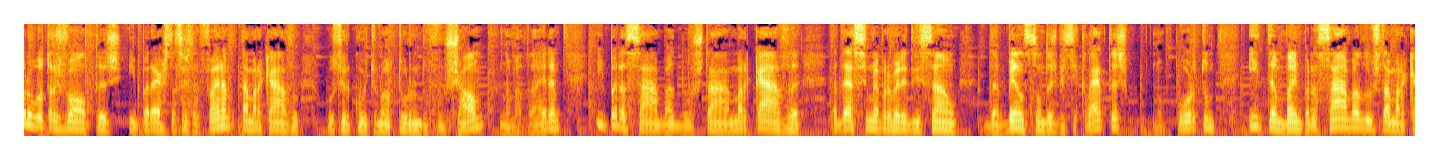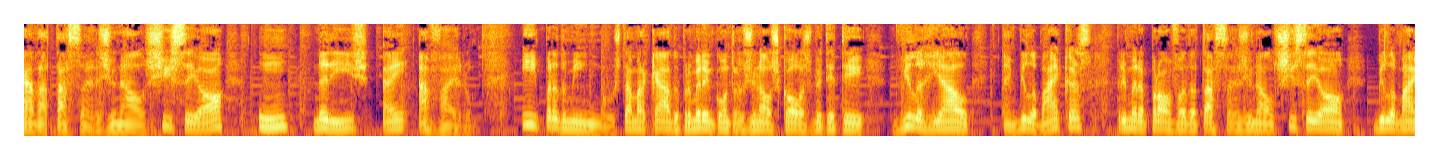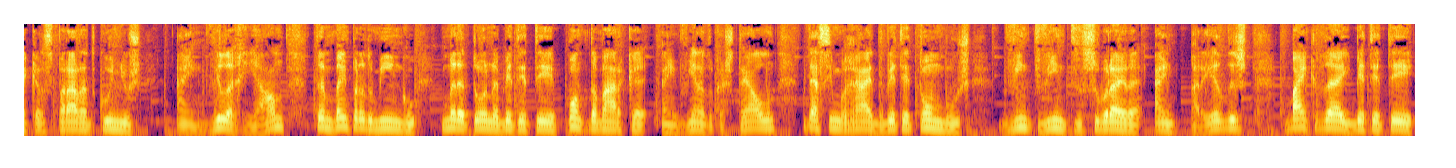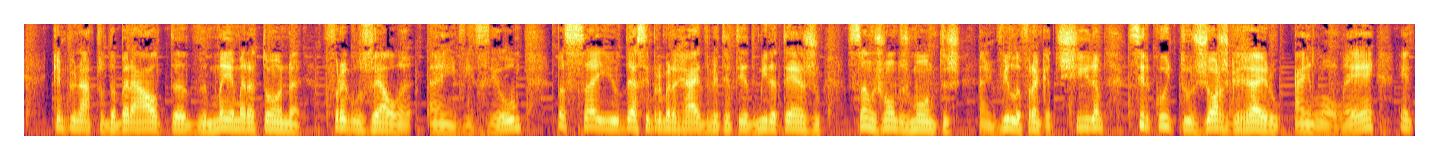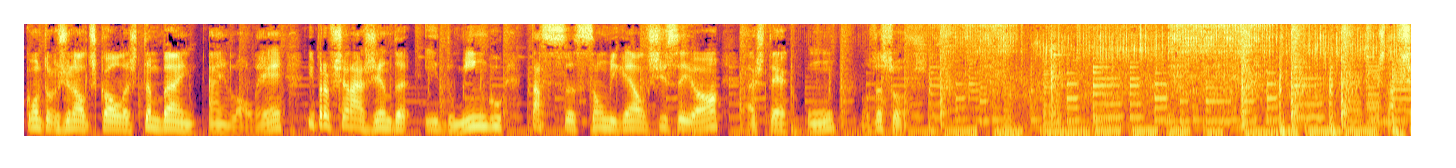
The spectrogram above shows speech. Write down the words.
Para outras voltas e para esta sexta-feira está marcado o circuito noturno do Funchal, na Madeira, e para sábado está marcada a 11 edição da Benção das Bicicletas, no Porto, e também para sábado está marcada a Taça Regional XCO 1 Nariz em Aveiro. E para domingo está marcado o primeiro encontro regional Escolas BTT Vila Real em Vila Bikers, primeira prova da Taça Regional XCO Vila Bikers Parada de Cunhos em Vila Real. Também para domingo, Maratona BTT Ponte da Barca em Viana do Castelo. Décimo raio de BT Tombos 2020 Sobreira em Paredes. Bike Day BTT Campeonato da Beira Alta de Meia Maratona Fragozela em Viseu. Passeio 11 raio de BTT de Miratejo São João dos Montes em Vila Franca de Xira. Circuito Jorge Guerreiro em Lolé. Encontro Regional de Escolas também em Lolé. E para fechar a agenda e domingo, Taça São Miguel XCO, hashtag 1 nos Açores.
